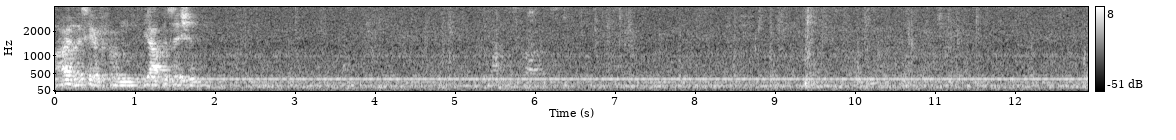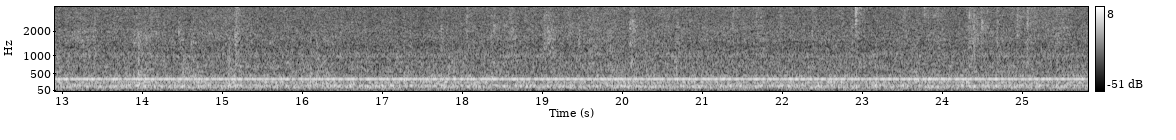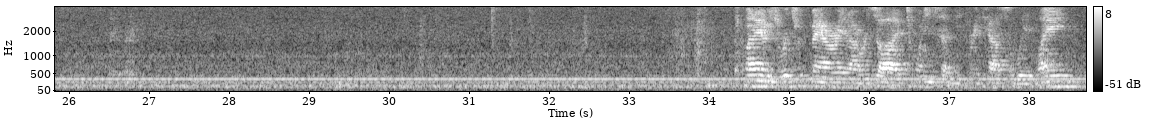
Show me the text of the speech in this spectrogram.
All right, let's hear from the opposition. My name is Richard Marion, and I reside 2073 Castlewood Lane,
